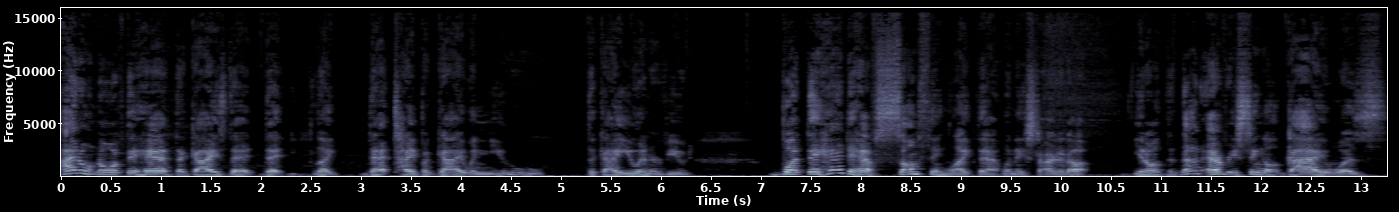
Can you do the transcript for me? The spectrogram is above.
i don't know if they had the guys that that like that type of guy when you the guy you interviewed but they had to have something like that when they started up you know not every single guy was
